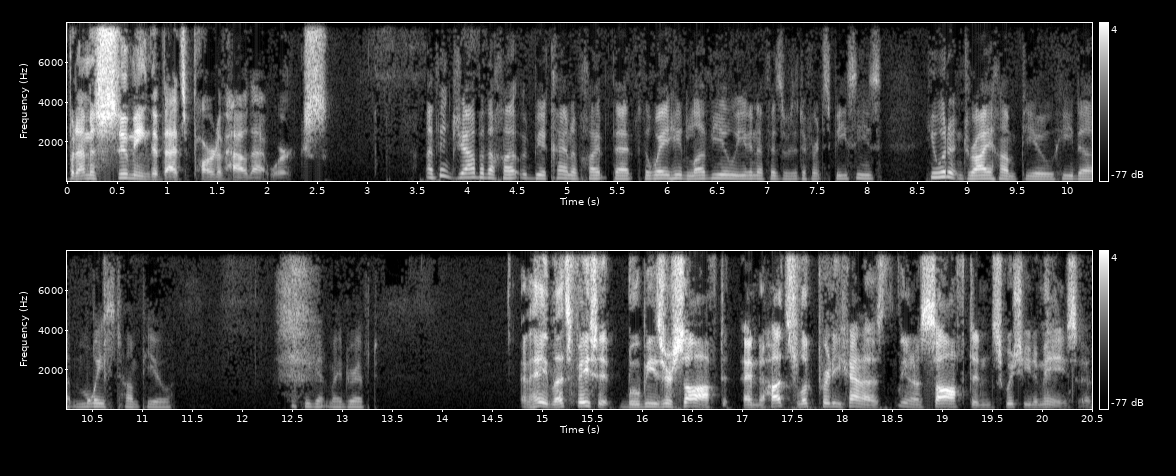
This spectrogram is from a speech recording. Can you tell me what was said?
but I'm assuming that that's part of how that works. I think Jabba the Hutt would be a kind of Hutt that the way he'd love you, even if it was a different species, he wouldn't dry hump you. He'd uh, moist hump you. If you get my drift. And hey, let's face it, boobies are soft, and Hutts look pretty kind of you know soft and squishy to me. So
